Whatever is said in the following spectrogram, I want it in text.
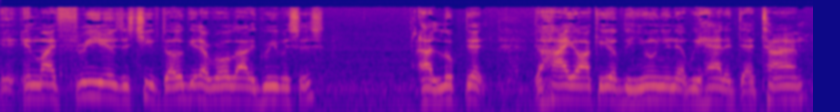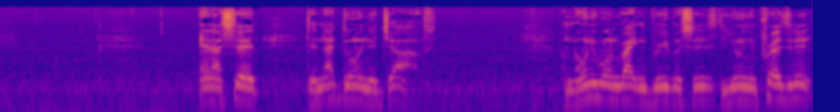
in my three years as chief delegate, I a lot of grievances. I looked at the hierarchy of the union that we had at that time, and I said, they're not doing their jobs. I'm the only one writing grievances. The union president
